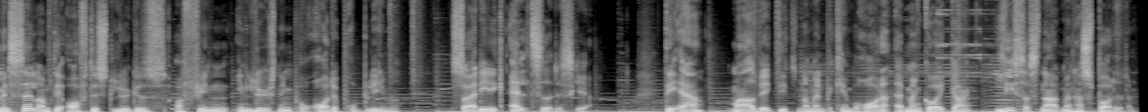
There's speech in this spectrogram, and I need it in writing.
Men selvom det oftest lykkedes at finde en løsning på rotteproblemet, så er det ikke altid, at det sker. Det er meget vigtigt, når man bekæmper rotter, at man går i gang lige så snart man har spottet dem.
